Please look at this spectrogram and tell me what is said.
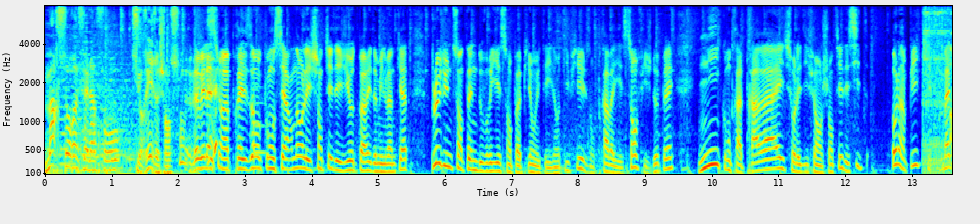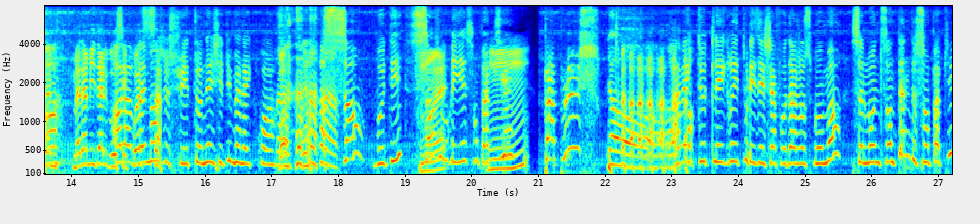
Marceau refait l'info sur Rire et Chanson. Révélation à présent concernant les chantiers des JO de Paris 2024. Plus d'une centaine d'ouvriers sans papier ont été identifiés. Ils ont travaillé sans fiche de paix, ni contrat de travail sur les différents chantiers des sites olympiques. Madame, Oh. Madame Hidalgo, Oh c'est là, quoi vraiment, ça je suis étonné, j'ai du mal à y croire. 100, vous dites 100 Ouais. ouvriers sans papier Mhm. Pas plus Avec toutes les grues et tous les échafaudages en ce moment, seulement une centaine de sans-papiers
